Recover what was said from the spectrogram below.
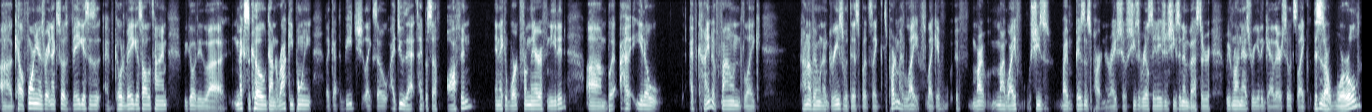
Uh, California is right next to us. Vegas is. I go to Vegas all the time. We go to uh, Mexico down to Rocky Point, like at the beach. Like so, I do that type of stuff often, and I could work from there if needed. Um, but I, you know, I've kind of found like I don't know if anyone agrees with this, but it's like it's part of my life. Like if if my my wife, she's my business partner, right? So she's a real estate agent, she's an investor. We run AZREIA together. So it's like this is our world.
